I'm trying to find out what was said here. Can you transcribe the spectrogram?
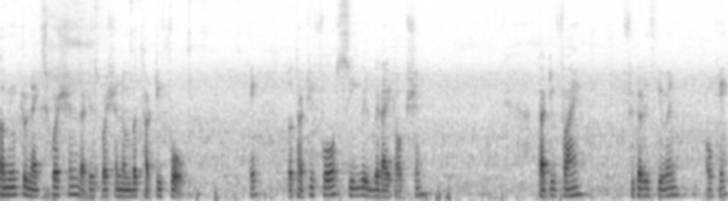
Coming to next question. That is question number 34 okay? So 34 c will be right option. 35 figure is given. Okay?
